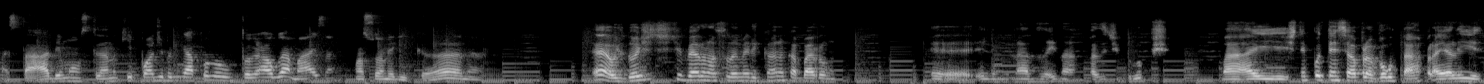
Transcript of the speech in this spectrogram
Mas tá demonstrando que pode brigar por, por algo a mais, né? Uma Sul-Americana. É, os dois estiveram na Sul-Americana, acabaram é, eliminados aí na fase de grupos. Mas tem potencial para voltar para ela e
